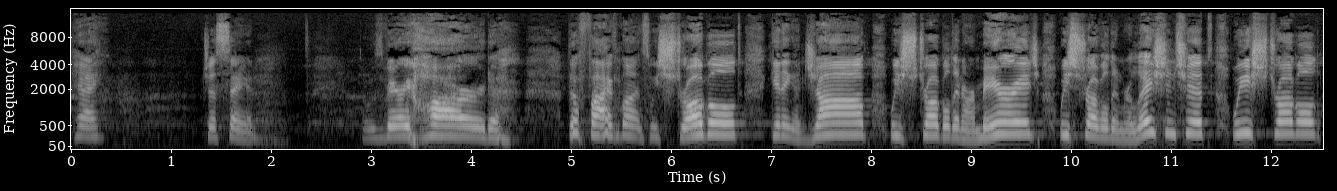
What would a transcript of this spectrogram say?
Okay? Just saying. It was very hard the five months. We struggled getting a job. We struggled in our marriage. We struggled in relationships. We struggled.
